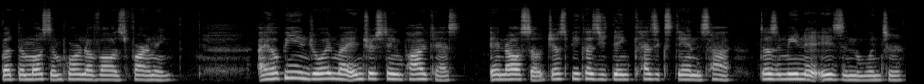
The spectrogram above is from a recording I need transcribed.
but the most important of all is farming. I hope you enjoyed my interesting podcast. And also, just because you think Kazakhstan is hot doesn't mean it is in the winter.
